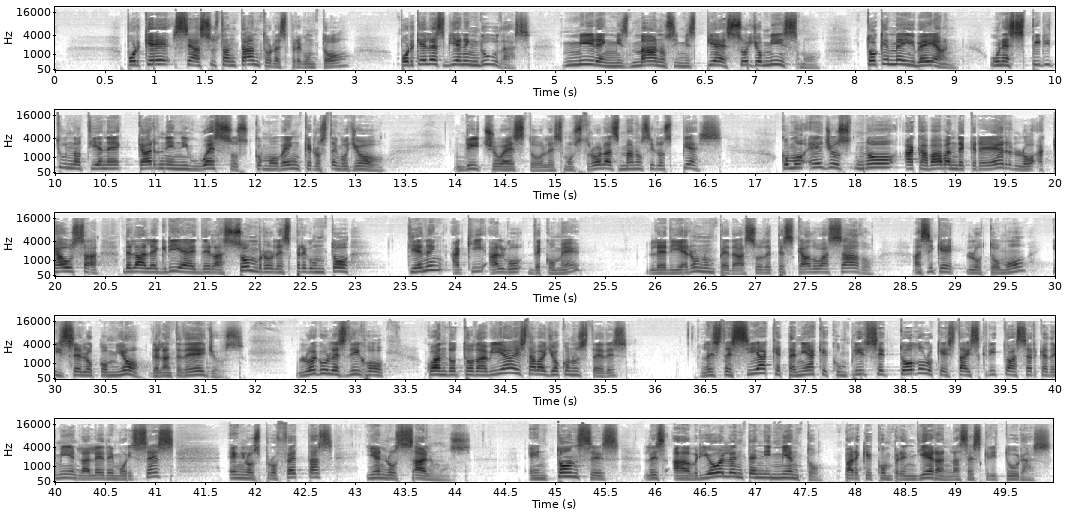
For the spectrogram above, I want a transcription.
¿Por qué se asustan tanto? les preguntó. ¿Por qué les vienen dudas? Miren mis manos y mis pies, soy yo mismo. Tóquenme y vean. Un espíritu no tiene carne ni huesos como ven que los tengo yo. Dicho esto, les mostró las manos y los pies. Como ellos no acababan de creerlo a causa de la alegría y del asombro, les preguntó, ¿tienen aquí algo de comer? Le dieron un pedazo de pescado asado, así que lo tomó y se lo comió delante de ellos. Luego les dijo, cuando todavía estaba yo con ustedes, les decía que tenía que cumplirse todo lo que está escrito acerca de mí en la ley de Moisés, en los profetas y en los salmos. Entonces les abrió el entendimiento para que comprendieran las escrituras.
